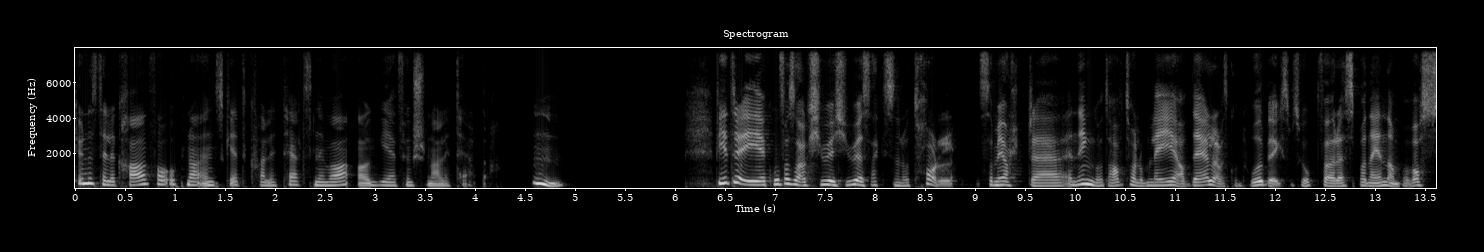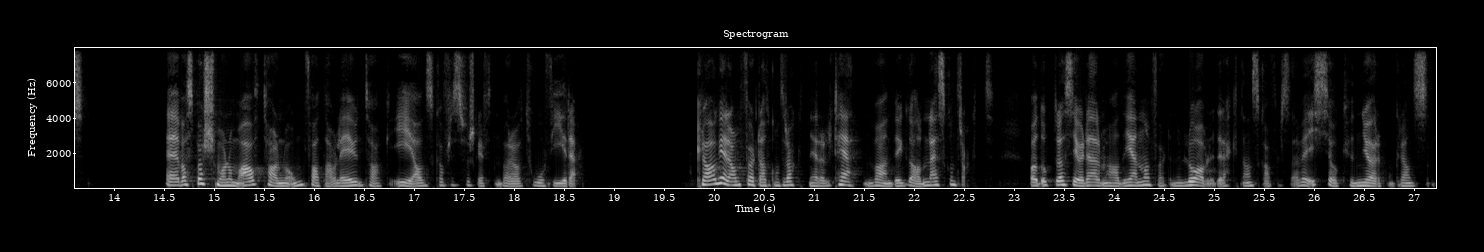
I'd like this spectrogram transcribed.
kunne stille krav for å oppnå ønsket kvalitetsnivå og funksjonaliteter. Mm. Videre i KOFA-sak 2020-612, som gjaldt eh, en inngått avtale om leie av deler av et kontorbygg som skal oppføres på en eiendom på Voss, eh, var spørsmålet om avtalen var omfattet av leieunntak i anskaffelsesforskriften paragraf 2-4. Klager anførte at kontrakten i realiteten var en bygge- og anleggskontrakt, og at oppdragsgiver dermed hadde gjennomført en ulovlig direkteanskaffelse ved ikke å kunngjøre konkurransen.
